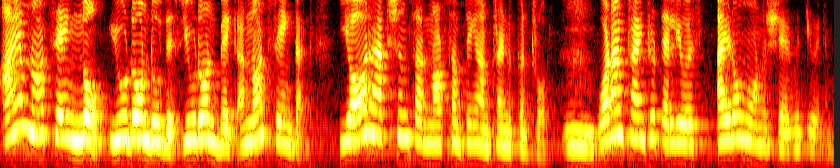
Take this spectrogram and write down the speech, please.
i am not saying no you don't do this. You don't beg i'm not saying that your actions are not something I'm trying to control. What I'm trying to tell you is I don't want to share with you anymore.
